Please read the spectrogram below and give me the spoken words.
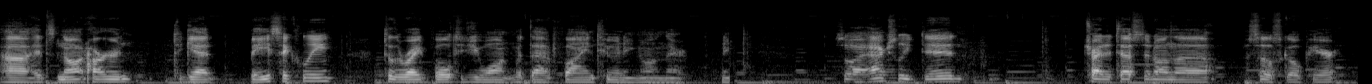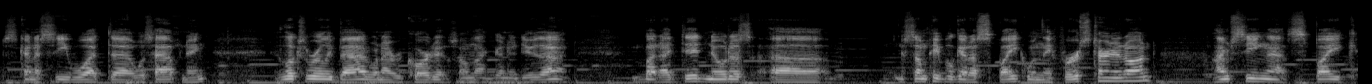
Uh, it's not hard to get basically to the right voltage you want with that fine tuning on there. So I actually did try to test it on the oscilloscope here, just kind of see what uh, was happening. It looks really bad when I record it, so I'm not going to do that. But I did notice uh, some people get a spike when they first turn it on. I'm seeing that spike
